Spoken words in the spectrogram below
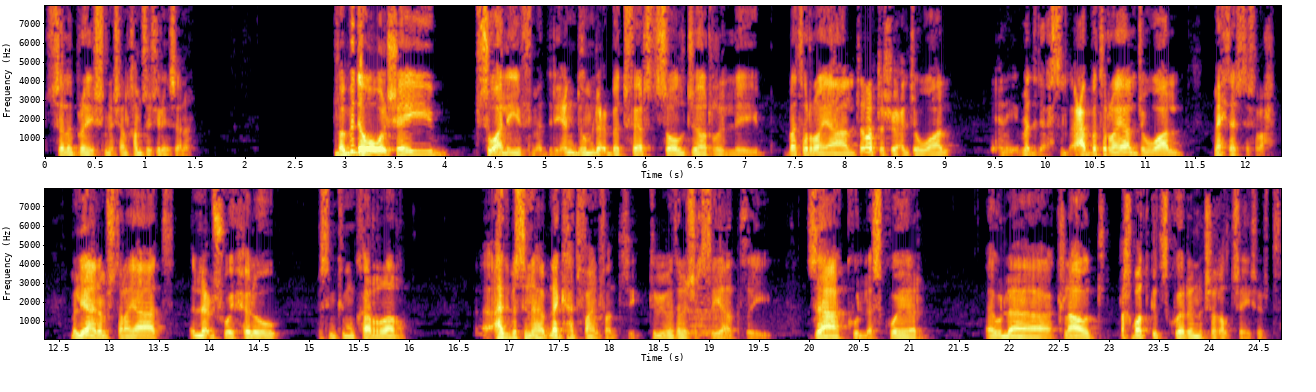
celebration عشان 25 سنة. فبدأوا أول شيء بسواليف ما أدري عندهم لعبة First Soldier اللي battle royale جربتها شوي على الجوال يعني ما أدري أحس العاب battle royale جوال ما يحتاج تشرح. مليانة مشتريات اللعب شوي حلو بس يمكن مكرر. هذه بس إنها نكهه Final Fantasy تبي مثلا شخصيات زي Zack ولا Square ولا Cloud. لخبطت قلت Square إنك شغلت شيء شفت؟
